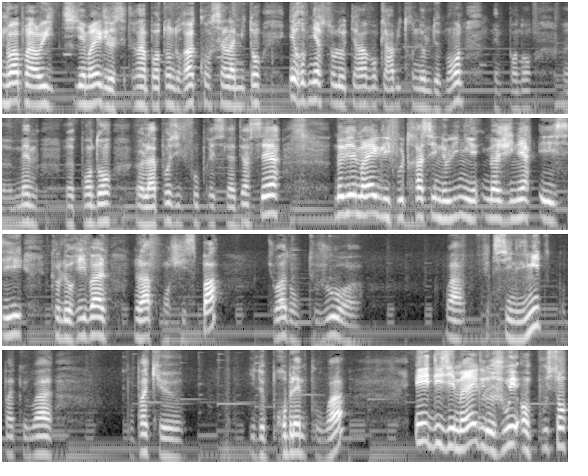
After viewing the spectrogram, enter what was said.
Voilà pour la huitième règle, c'est très important de raccourcir la mi-temps et revenir sur le terrain avant que l'arbitre ne le demande. Même pendant, même, pendant la pause, il faut presser l'adversaire. Neuvième règle, il faut tracer une ligne imaginaire et essayer que le rival ne la franchisse pas. Tu vois, donc toujours euh, fixer une limite pour pas que voilà, pour pas que y ait de problème pour moi. Et dixième règle, jouer en poussant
